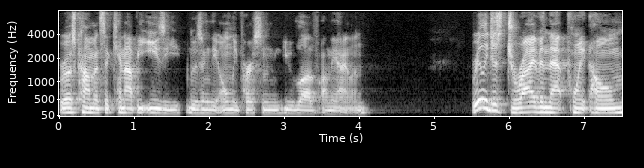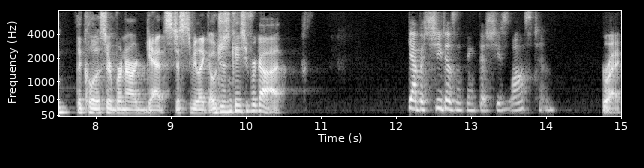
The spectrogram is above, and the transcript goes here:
Rose comments it cannot be easy losing the only person you love on the island. Really, just driving that point home the closer Bernard gets, just to be like, oh, just in case you forgot. Yeah, but she doesn't think that she's lost him. Right.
